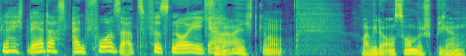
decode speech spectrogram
Vielleicht wäre das ein Vorsatz fürs neue Jahr. Vielleicht, genau. Mal wieder Ensemble spielen.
